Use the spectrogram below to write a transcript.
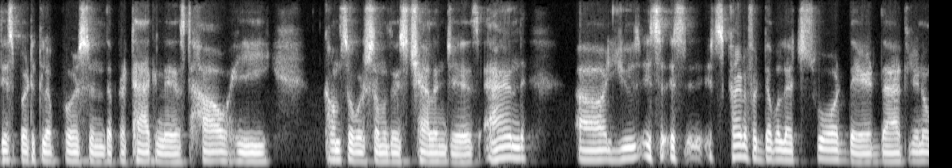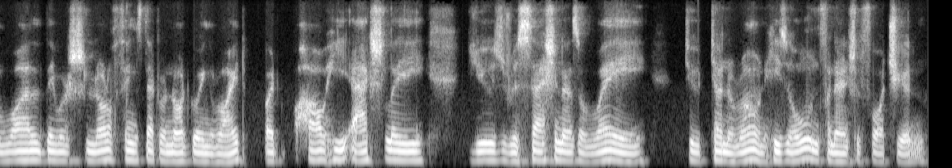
this particular person, the protagonist, how he comes over some of those challenges and uh, use it's it's it's kind of a double-edged sword there that you know while there were a lot of things that were not going right but how he actually used recession as a way to turn around his own financial fortune.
